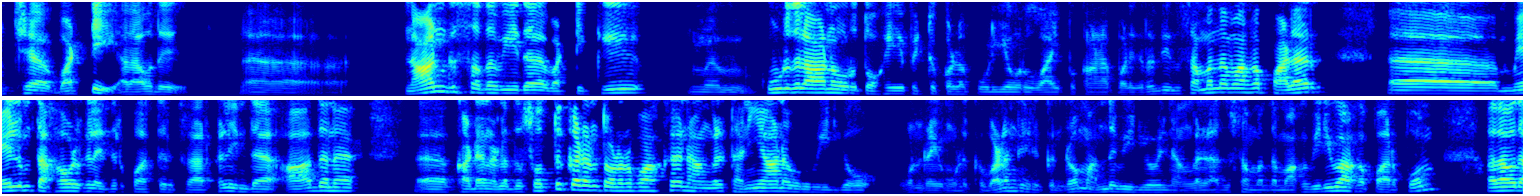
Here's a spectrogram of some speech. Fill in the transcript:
உச்ச வட்டி அதாவது நான்கு சதவீத வட்டிக்கு கூடுதலான ஒரு தொகையை பெற்றுக்கொள்ளக்கூடிய ஒரு வாய்ப்பு காணப்படுகிறது. இது சம்பந்தமாக பலர் மேலும் தகவல்களை எதிர்பார்த்திருக்கிறார்கள். இந்த ஆதன கடன் அல்லது சொத்து கடன் தொடர்பாக நாங்கள் தனியான ஒரு வீடியோ ஒன்றை உங்களுக்கு வழங்க இருக்கின்றோம் அந்த வீடியோவில் நாங்கள் அது சம்பந்தமாக விரிவாக பார்ப்போம். அதாவது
